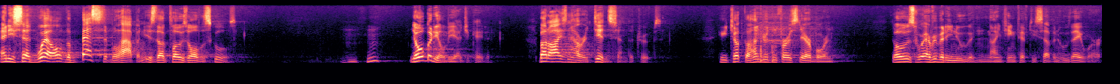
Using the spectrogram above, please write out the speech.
And he said, well, the best that will happen is they'll close all the schools. Mm -hmm. Nobody will be educated. But Eisenhower did send the troops. He took the 101st Airborne. Those were, everybody knew in 1957 who they were.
